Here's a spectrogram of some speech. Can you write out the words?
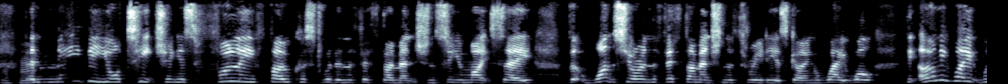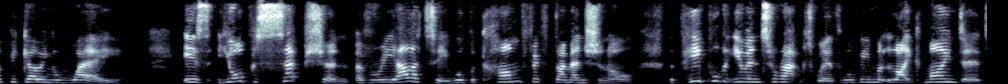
mm-hmm. then maybe your teaching is fully focused within the fifth dimension. So you might say that once you're in the fifth dimension, the 3D is going away. Well, the only way it would be going away is your perception of reality will become fifth dimensional. The people that you interact with will be like minded.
